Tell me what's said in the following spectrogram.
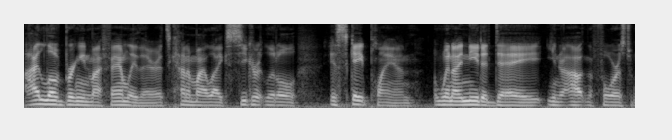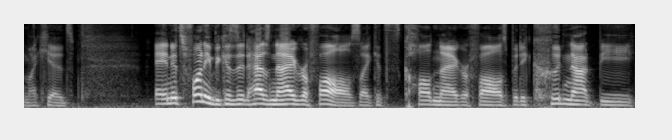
I love bringing my family there. It's kind of my like secret little escape plan when I need a day, you know, out in the forest with my kids. And it's funny because it has Niagara Falls, like it's called Niagara Falls, but it could not be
